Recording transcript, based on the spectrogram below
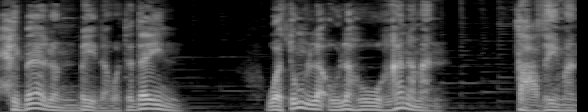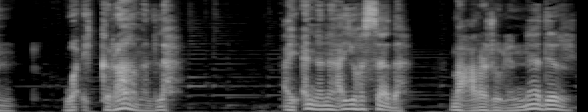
حبال بين وتدين وتملأ له غنما تعظيما وإكراما له. أي أننا أيها السادة مع رجل نادر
